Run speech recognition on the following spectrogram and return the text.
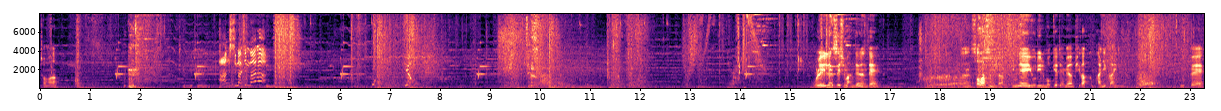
점화. 방심하지 마라. 원래 1랭 쓰시면 안 되는데 일단 써봤습니다. 인내 요리를 먹게 되면 피가 많이 까이네요. 600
